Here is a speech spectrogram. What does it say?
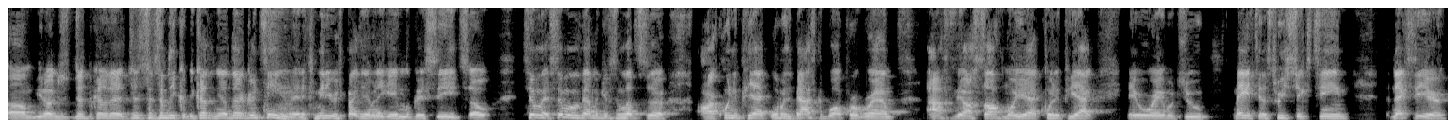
Um, you know, just, just because of just simply because you know they're a good team and the committee respected them and they gave them a good seed. So similarly, similarly, I'm gonna give some love to our Quinnipiac women's basketball program. After our sophomore year at Quinnipiac, they were able to make it to the Sweet 16. The next year,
